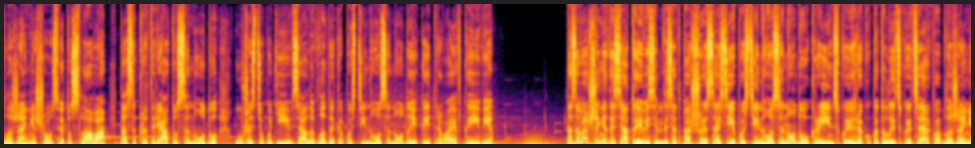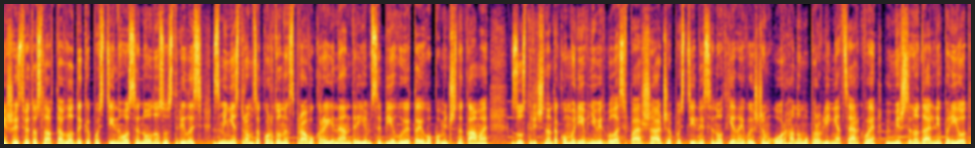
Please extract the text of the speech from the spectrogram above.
Блаженнішого Святослава та секретаріату синоду. Участь у події взяли владики постійного синоду, який триває в Києві. На завершення 10-ї 81-ї сесії постійного синоду Української греко-католицької церкви блаженніший Святослав та владики постійного синоду зустрілись з міністром закордонних справ України Андрієм Сибігою та його помічниками. Зустріч на такому рівні відбулась вперше, адже постійний синод є найвищим органом управління церкви в міжсинодальний період.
